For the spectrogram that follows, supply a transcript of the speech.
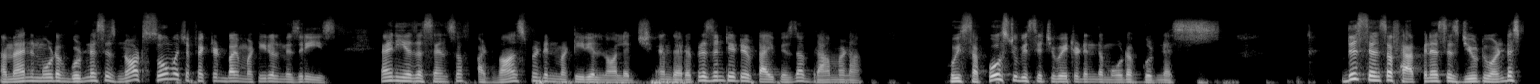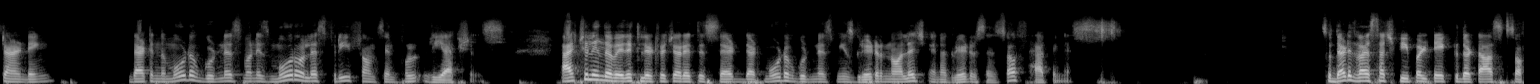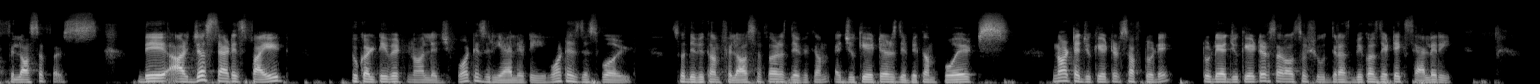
A man in mode of goodness is not so much affected by material miseries and he has a sense of advancement in material knowledge. And the representative type is the Brahmana, who is supposed to be situated in the mode of goodness. This sense of happiness is due to understanding that in the mode of goodness, one is more or less free from sinful reactions. Actually, in the Vedic literature, it is said that mode of goodness means greater knowledge and a greater sense of happiness. So that is why such people take to the tasks of philosophers. They are just satisfied to cultivate knowledge. What is reality? What is this world? So they become philosophers they become educators they become poets. Not educators of today. Today educators are also shudras because they take salary.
